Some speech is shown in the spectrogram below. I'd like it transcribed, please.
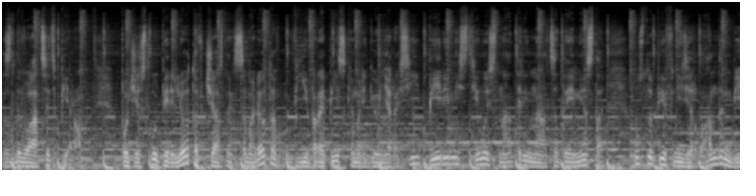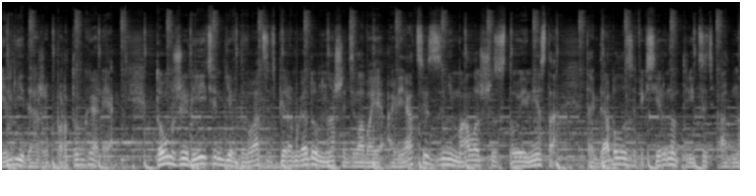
с 2021. По числу перелетов частных самолетов в европейском регионе России переместилось на 13 место, уступив Нидерландам, Бельгии и даже Португалии. В том же рейтинге в 2021 году наша деловая авиация занимала шестое место. Тогда было зафиксировано 31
